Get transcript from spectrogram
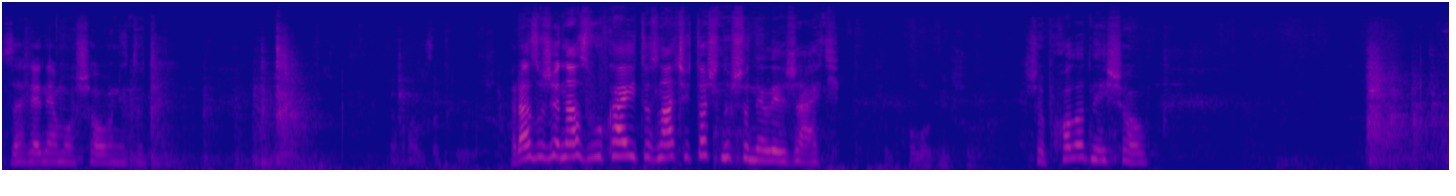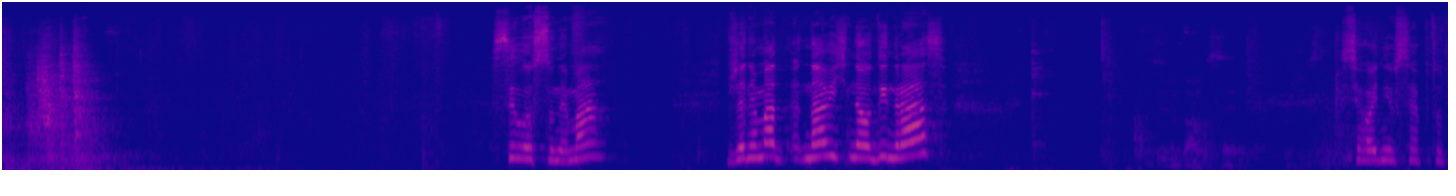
Заглянемо, що вони тут. Раз уже нас гукають, то значить точно, що не лежать, щоб холодний йшов. щоб холод не йшов. Силосу нема. Вже нема навіть на один раз. Сьогодні все б тут.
